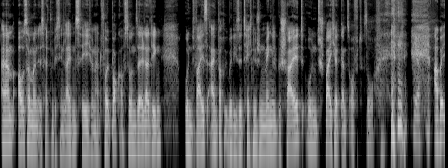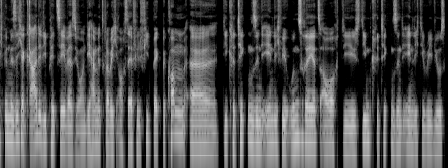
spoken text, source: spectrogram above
ähm, außer man ist halt ein bisschen leidensfähig und hat voll Bock auf so ein Zelda-Ding und weiß einfach über diese technischen Mängel Bescheid und speichert ganz oft so. ja. Aber ich bin mir sicher, gerade die PC-Version, die haben jetzt, glaube ich, auch sehr viel Feedback bekommen. Äh, die Kritiken sind ähnlich wie unsere jetzt auch, die Steam-Kritiken sind ähnlich, die Reviews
